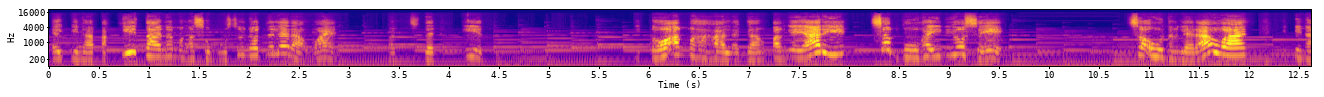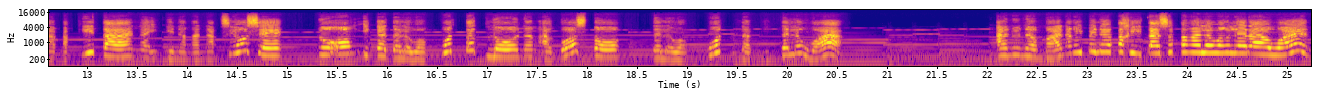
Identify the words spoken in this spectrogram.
ay pinapakita ng mga sumusunod na larawan. Pagmasdan natin. Ito ang mahahalagang pangyayari sa buhay ni Jose. Sa unang larawan, ipinapakita na ipinanganak si Jose noong ika-23 ng Agosto 2012. Ano naman ang ipinapakita sa pangalawang larawan?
